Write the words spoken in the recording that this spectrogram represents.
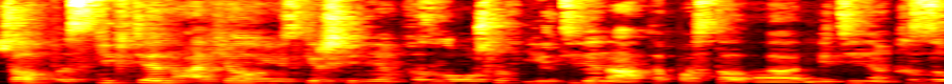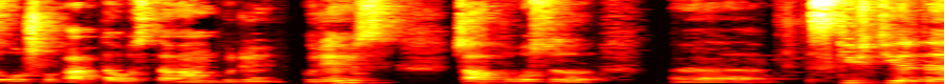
Жалпы скифтердің археология ескерткішке деген қызығушылық ертеден арта бастал ертеден қызығушылық арта бастағанын көреміз. Жалпы осы скифтерді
